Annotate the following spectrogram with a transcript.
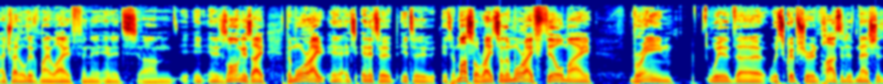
I try to live my life, and and it's um, it, and as long as I, the more I, and it's and it's a it's a it's a muscle, right? So the more I fill my brain with uh, with scripture and positive mes-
